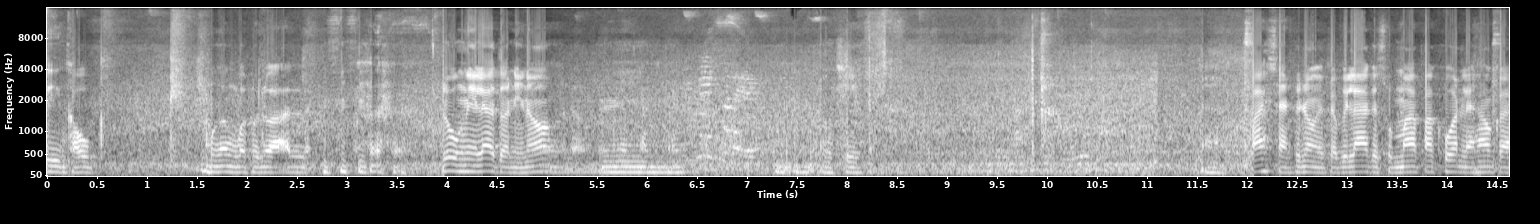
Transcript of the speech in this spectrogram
ลิงเขาเมืองว่าเพิ่นว่าอันแหละโล่งนี่แล้วตอนนี้เนาะเนาะอืมโอเคอ่าไปสารพี่น้องกับเวลาก็สมมาพักควรแล้วเฮาก็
